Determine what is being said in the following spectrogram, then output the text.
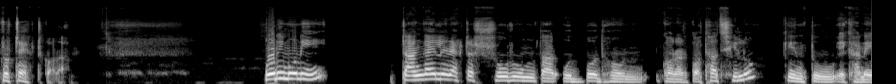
প্রোটেক্ট করা। পরিমণি টাঙ্গাইলের একটা শোরুম তার উদ্বোধন করার কথা ছিল, কিন্তু এখানে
